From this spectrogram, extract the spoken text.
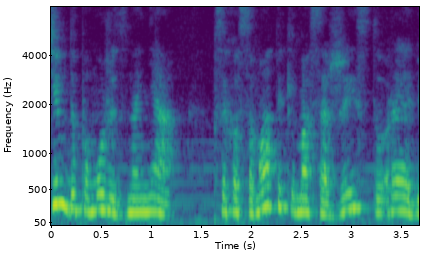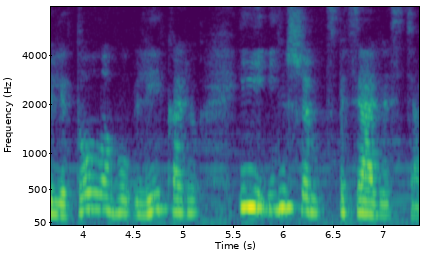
Чим допоможуть знання психосоматики, масажисту, реабілітологу, лікарю і іншим спеціальностям?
